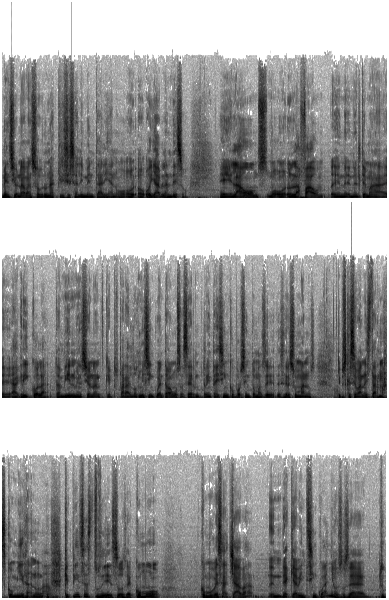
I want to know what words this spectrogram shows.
mencionaban sobre una crisis alimentaria, ¿no? Hoy, hablan de eso. Eh, la OMS o la FAO en, el tema eh, agrícola también mencionan que pues, para el 2050 vamos a ser 35% más de, seres humanos y pues que se van a estar más comida, ¿no? ¿Qué piensas tú de eso? O sea, ¿cómo, cómo ves a Chava de aquí a 25 años? O sea, ¿tú,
